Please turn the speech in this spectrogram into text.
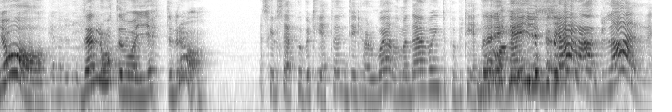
Ja! Den låten var jättebra. Jag skulle säga puberteten did her well, men den var inte puberteten Nej. då. Nej jävlar!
